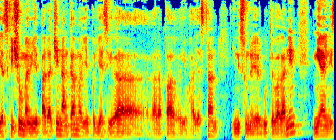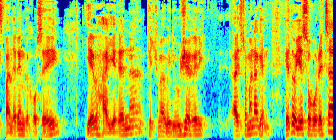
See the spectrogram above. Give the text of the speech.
ես հիշում եմ երբ առաջին անգամը երբ ես եղա Ղարաբաղ եւ Հայաստան 92 թվականին միայն իսպաներեն գխոսեի եւ հայերենը քիչ ավելի ուժեղ էր այս ժամանակեն հետո ես սովորեցա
